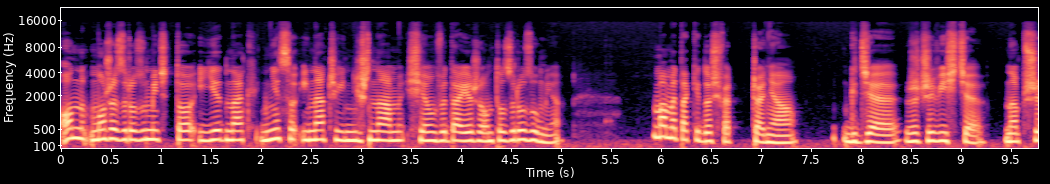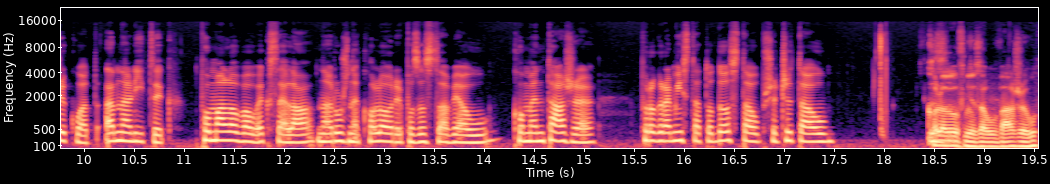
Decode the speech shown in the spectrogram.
on może zrozumieć to jednak nieco inaczej niż nam się wydaje, że on to zrozumie. Mamy takie doświadczenia, gdzie rzeczywiście na przykład analityk pomalował Excela na różne kolory, pozostawiał komentarze. Programista to dostał, przeczytał, Kolorów nie zauważył.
